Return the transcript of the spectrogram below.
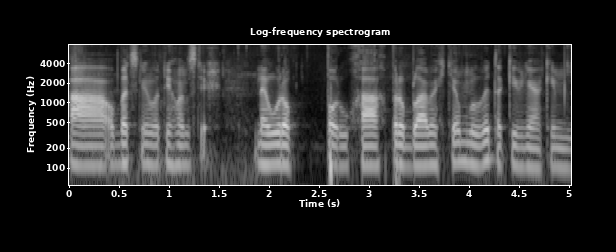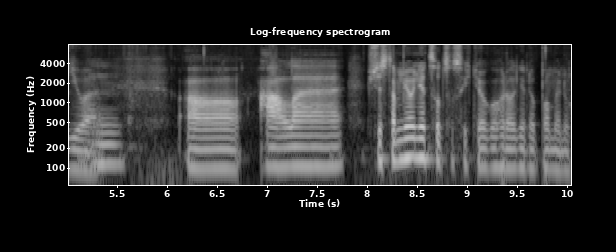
a obecně o těchhle z těch neuroporuchách problémech chtěl mluvit taky v nějakém díle. Mm. Uh, ale ještě jsi tam měl něco, co si chtěl ohledně dopaminu.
